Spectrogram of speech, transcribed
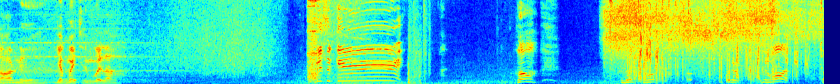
ตอนนี้ยังไม่ถึงเวลา มิสกิฮะนักรบอ่อหรือว่าโช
